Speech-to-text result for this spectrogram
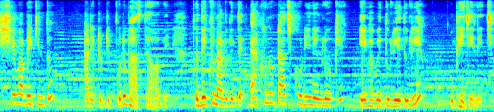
সেভাবে কিন্তু আর একটু ডিপ করে ভাজতে হবে। তো দেখুন, আমি কিন্তু এখনও টাচ করিনি এগুলোকে। এভাবে দুলিয়ে দুলিয়ে ভেজে নিচ্ছি।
